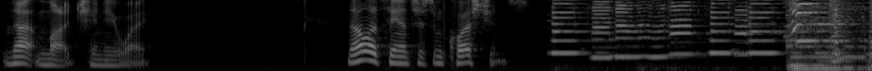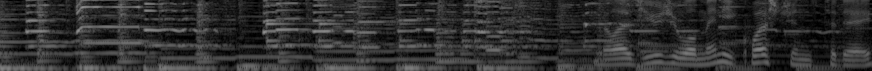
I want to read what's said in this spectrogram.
not much anyway. Now let's answer some questions. Well, as usual, many questions today.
